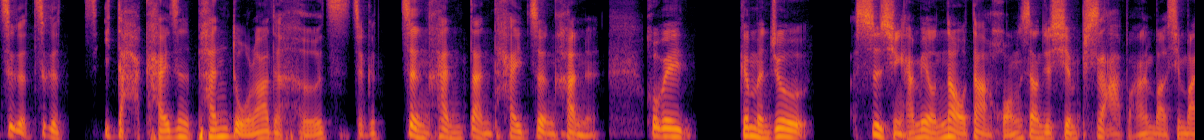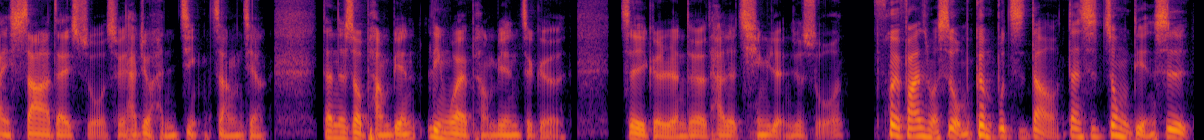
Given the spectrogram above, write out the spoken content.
这个这个一打开，真的潘朵拉的盒子，整个震撼弹太震撼了，会不会根本就事情还没有闹大，皇上就先啪把把先把你杀了再说，所以他就很紧张这样。但那时候旁边另外旁边这个这个人的他的亲人就说会发生什么事，我们更不知道。但是重点是。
